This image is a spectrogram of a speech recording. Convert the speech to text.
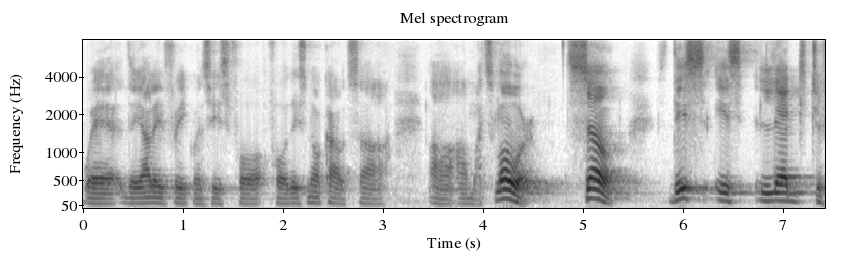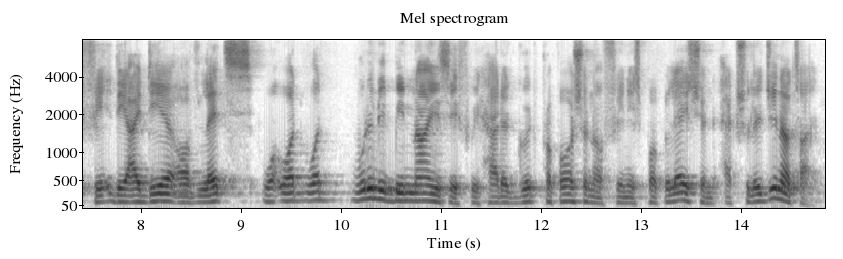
where the allele frequencies for for these knockouts are are, much lower. So this is led to the idea of let's what what what wouldn't it be nice if we had a good proportion of Finnish population actually genotyped?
